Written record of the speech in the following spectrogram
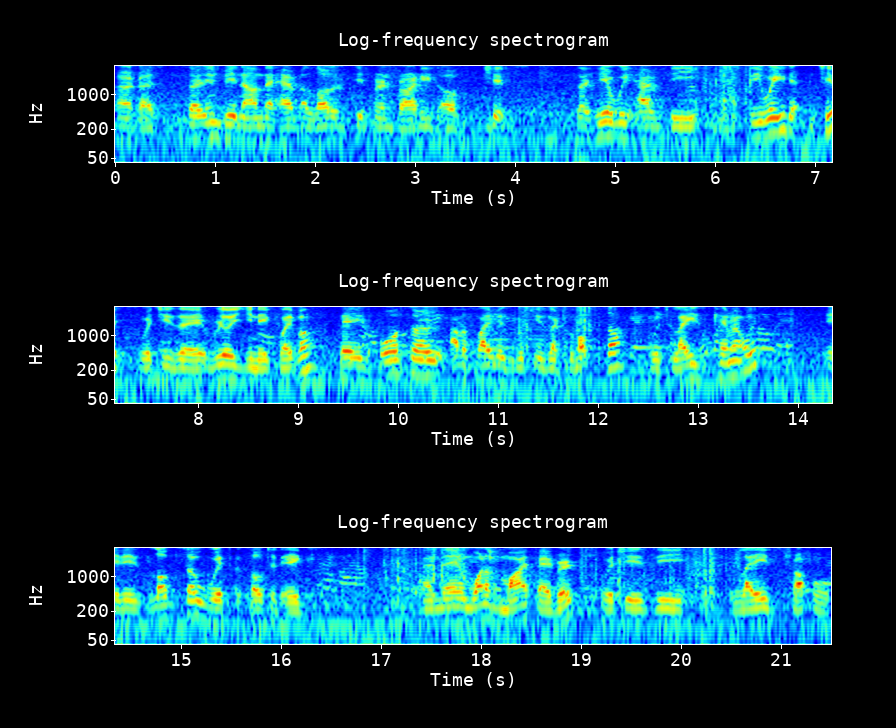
Alright guys, so in Vietnam they have a lot of different varieties of chips. So here we have the seaweed chips, which is a really unique flavor. There is also other flavors which is like lobster, which Lay's came out with. It is lobster with a salted egg. And then one of my favorites, which is the Lay's truffle.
